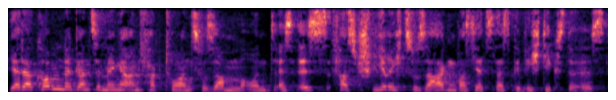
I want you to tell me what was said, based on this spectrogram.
Ja, da kommen eine ganze Menge an Faktoren zusammen und es ist fast schwierig zu sagen, was jetzt das Gewichtigste ist.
